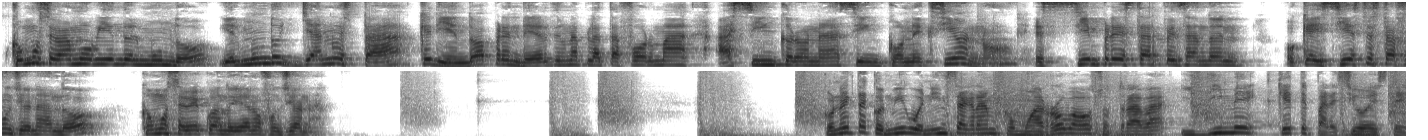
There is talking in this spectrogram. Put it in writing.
cómo se va moviendo el mundo y el mundo ya no está queriendo aprender de una plataforma asíncrona sin conexión, ¿no? Es siempre estar pensando en, ok, si esto está funcionando, ¿Cómo se ve cuando ya no funciona? Conecta conmigo en Instagram como arroba osotrava y dime qué te pareció este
